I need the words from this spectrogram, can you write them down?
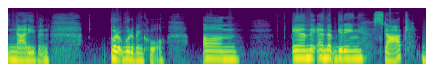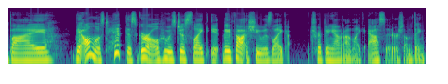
Not even. But it would have been cool. Um, and they end up getting stopped by they almost hit this girl who was just like it, they thought she was like tripping out on like acid or something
